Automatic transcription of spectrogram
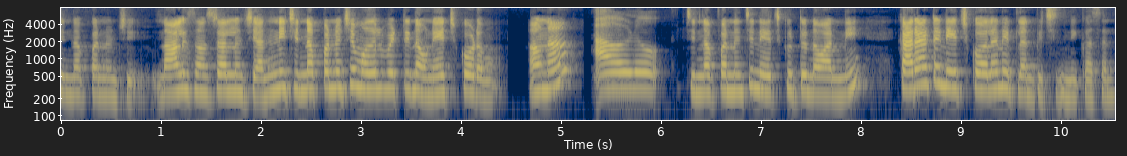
చిన్నప్పటి నుంచి నాలుగు సంవత్సరాల నుంచి. అన్ని చిన్నప్పటి నుంచి మొదలు పెట్టినావు నేర్చుకోవడం. అవునా? అవును. చిన్నప్పటి నుంచి నేర్చుకుంటున్నావు అన్ని. కరాటే నేర్చుకోవాలని ఎట్లా అనిపించింది నీకు అసలు?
